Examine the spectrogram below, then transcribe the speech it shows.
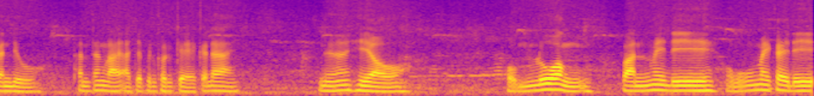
กันอยู่ ท่านทั้งหลายอาจจะเป็นคนแก่ก็ได้ เนื้อเหี่ยว ผมร่วงฟันไม่ดี หูไม่ค่อยดี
